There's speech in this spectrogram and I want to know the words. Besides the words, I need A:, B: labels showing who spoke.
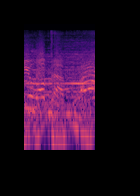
A: you love them?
